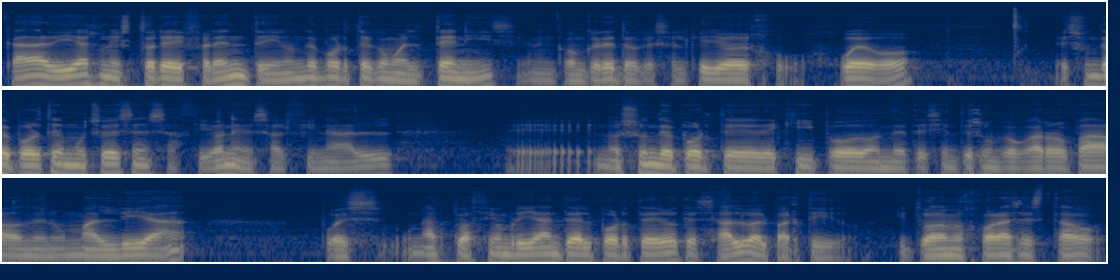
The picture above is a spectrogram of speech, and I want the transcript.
cada día es una historia diferente. Y en un deporte como el tenis, en concreto, que es el que yo juego, es un deporte mucho de sensaciones. Al final, eh, no es un deporte de equipo donde te sientes un poco arropado, donde en un mal día, pues una actuación brillante del portero te salva el partido. Y tú a lo mejor has estado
